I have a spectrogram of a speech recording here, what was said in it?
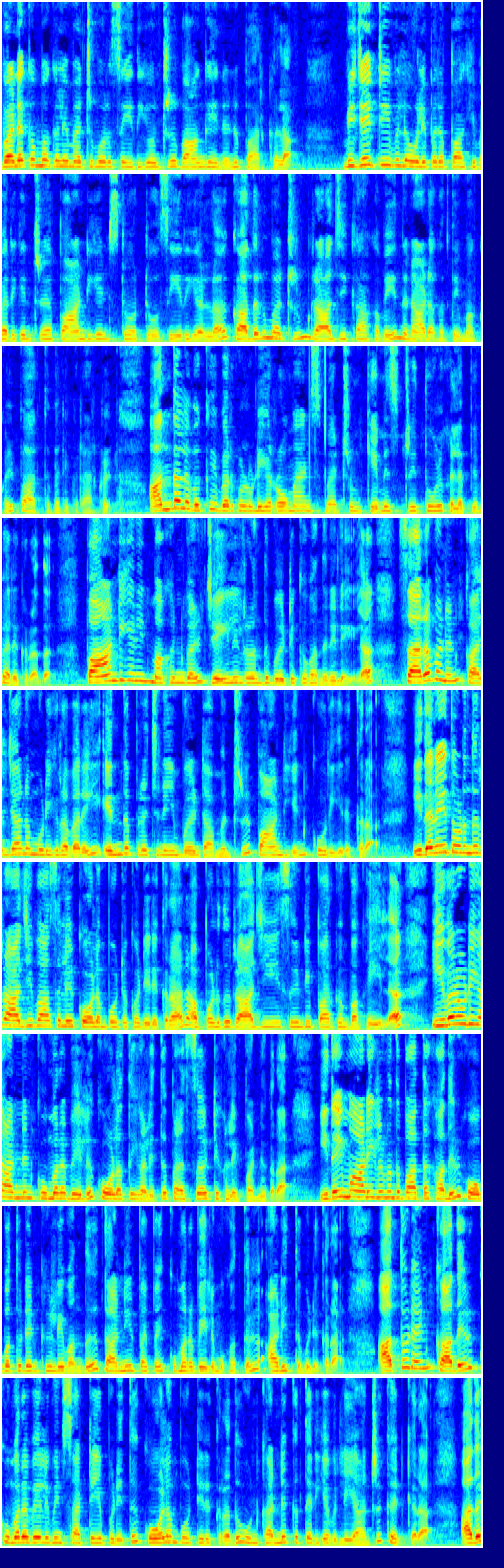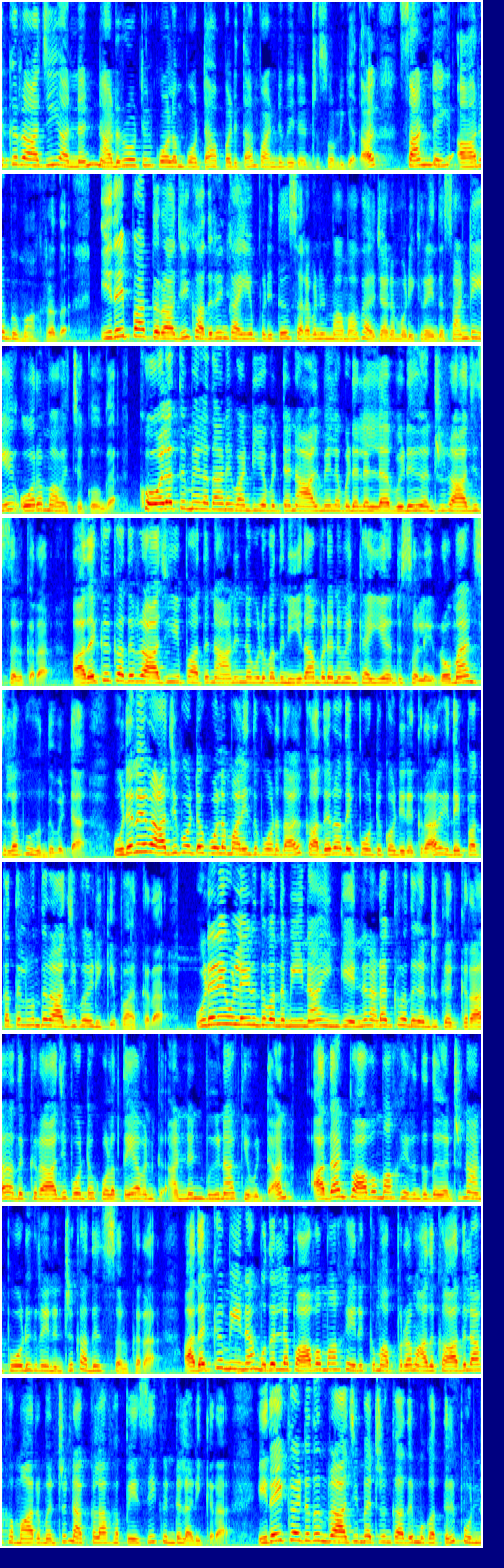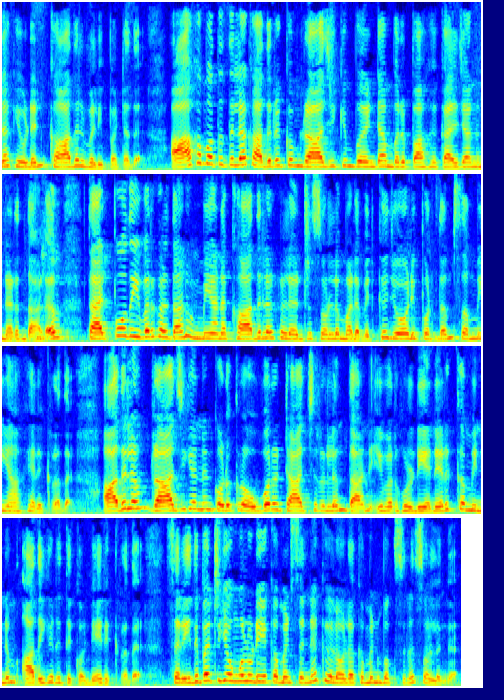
வணக்கம் மகளை மற்றும் ஒரு செய்தியொன்று வாங்க என்னன்னு பார்க்கலாம். விஜய் டிவியில் ஒளிபரப்பாகி வருகின்ற பாண்டியன் ஸ்டோர் டூ சீரியலில் கதிர் மற்றும் ராஜிக்காகவே இந்த நாடகத்தை மக்கள் பார்த்து வருகிறார்கள். அந்த அளவுக்கு இவர்களுடைய ரொமான்ஸ் மற்றும் கெமிஸ்ட்ரி தூள் கிளப்பி வருகிறது. பாண்டியனின் மகன்கள் ஜெயிலிலிருந்து வீட்டுக்கு வந்த நிலையில சரவணன் கல்யாணம் முடிகிற வரை எந்த பிரச்சனையும் வேண்டாம் என்று பாண்டியன் கூறியிருக்கிறார். இதனைத் தொடர்ந்து ராஜி வாசலில் கோலம் போட்டுக் கொண்டிருக்கிறார். அப்பொழுது ராஜியை சீண்டி பார்க்கும் வகையில் இவருடைய அண்ணன் குமரவேலு கோலத்தை அளித்து பல சேட்டுகளை பண்ணுகிறார். இதை மாடியிலிருந்து பார்த்த கதிர் கோபத்துடன் கீழே வந்து தண்ணீர் பைப்பை குமரவேலு முகத்தில் அடித்து விடுகிறார். அத்துடன் கதிர் குமரவேலுவின் சட்டையை பிடித்து கோலம் போட்டிருக்கிறது உன் கண்ணுக்கு தெரியவில்லையா என்று கேட்கிறார். அதற்கு ராஜி அண்ணன் நடுரோட்டில் கோலம் போட்ட அப்படித்தான் பண்ணுவேன் என்று சொல்லியதால் சண்டை ஆரம்பமாகிறது. இதை பார்த்த ராஜி கதிரின் கையை பிடித்து சரவணன் மாமா கல்யாணம் முடிக்கிற இந்த சண்டையை ஓரமா வச்சுக்கோங்க. கோலத்து மேலதானே வண்டியை விட்டேன் ஆள் மேல விடலல்ல விடு என்று ராஜி சொல்கிறார். அதற்கு கதிர் ராஜியை பார்த்து நான் என்ன விடுவது? நீதான் விடணும் என் கையை என்று சொல்லி ரொமான்ஸ்ல புகுந்து விட்டார். உடனே ராஜி போட்ட கோலம் அழிந்து போனதால் கதிர் அதை போட்டுக் கொண்டிருக்கிறார். இதை பக்கத்தில் இருந்து ராஜி வேடிக்கை பார்க்கிறார். உடனே உள்ளே இருந்து வந்த மீனா இங்கே என்ன நடக்கிறது? என்று கேட்கிறார். அதுக்கு ராஜி போட்ட கோலத்தை அவன் அண்ணன் வீணாக்கி விட்டான். அதான் பாவமாக இருந்தது என்று நான் போடுகிறேன் என்று கதிர் சொல்கிறார். அதற்கு மீனா முதல்ல பாவமாக இருக்கும் அப்புறம் அது காதலாக மாறும் என்று நக்கலாக பேசி கிண்டல் அடிக்கிறார். இதை கேட்டதும் ராஜி மற்றும் கதிர் முகத்தில் புன்னகையுடன் காதல் வெளிப்பட்டது. ஆக மொத்தத்தில் கதிருக்கும் ராஜிக்கும் வேண்டாம் வெறுப்பாக கல்யாணம் நடந்தாலும் தற்போது இவர்கள் தான் உண்மையான காதலர்கள் என்று சொல்லும் அளவிற்கு ஜோடி பொருத்தம் செம்மையாக இருக்கிறது. அதிலும் ராஜி அண்ணன் கொடுக்கிற ஒவ்வொரு டார்ச்சரிலும் தான் இவர்களுடைய நெருக்கம் இன்னும் அதிகரித்துக் கொண்டே இருக்கிறது. சரி இது பற்றி உங்களுடைய கமெண்ட்ஸ் என்ன? கீழே கமெண்ட் பாக்ஸ்ல சொல்லுங்க.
